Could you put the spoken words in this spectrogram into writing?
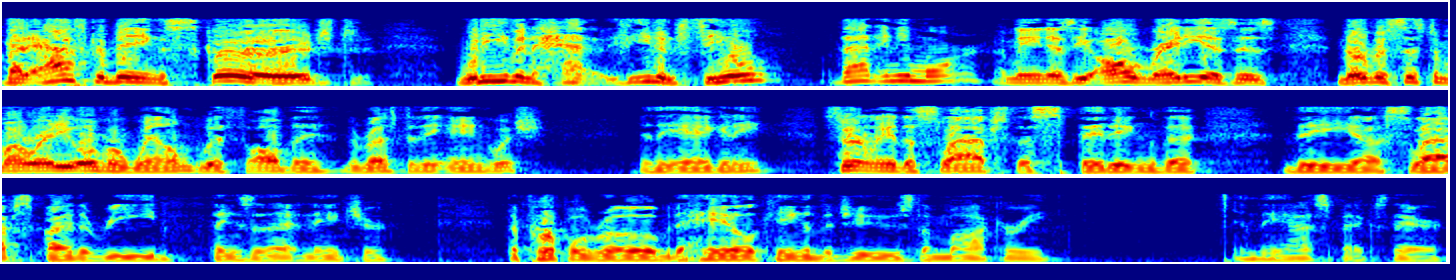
But after being scourged, would he even have, even feel that anymore? I mean, is he already, is his nervous system already overwhelmed with all the, the rest of the anguish and the agony? Certainly the slaps, the spitting, the, the uh, slaps by the reed, things of that nature. The purple robe, the hail king of the Jews, the mockery, and the aspects there.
